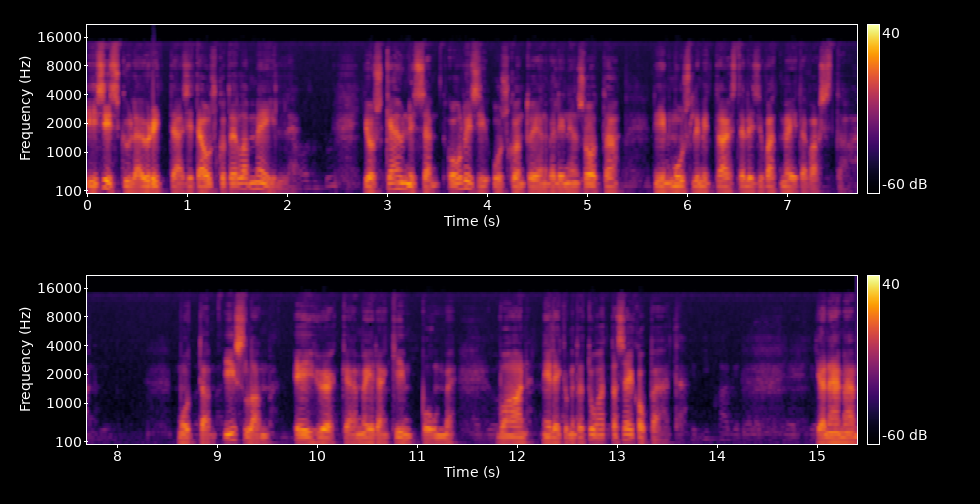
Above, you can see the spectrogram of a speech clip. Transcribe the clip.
ISIS kyllä yrittää sitä uskotella meille. Jos käynnissä olisi uskontojen välinen sota, niin muslimit taistelisivat meitä vastaan. Mutta islam ei hyökkää meidän kimppuumme, vaan 40 000 sekopäätä. Ja nämä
